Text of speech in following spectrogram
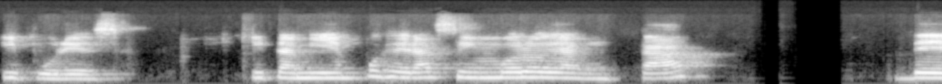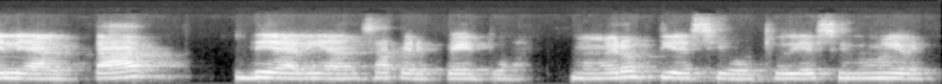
y pureza. Y también pues era símbolo de amistad, de lealtad, de alianza perpetua. Números 18, 19.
